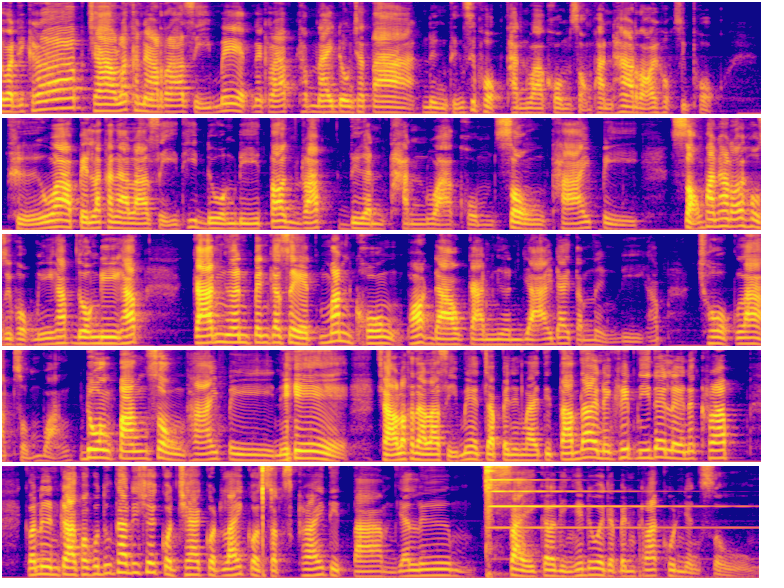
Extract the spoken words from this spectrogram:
สวัสดีครับ ชาวลัคนาราศีเมษนะครับทำนายดวงชะตา 1-16 ธันวาคม 2566 ถือว่าเป็นลัคนาราศีที่ดวงดีต้อนรับเดือนธันวาคม ส่งท้ายปี 2566 นี้ครับ ดวงดีครับ การเงินเป็นเกษตรมั่นคง เพราะดาวการเงินย้ายได้ตำแหน่งดีครับ โชคลาภสมหวัง ดวงปังส่งท้ายปีนี่ชาวลัคนาราศีเมษจะเป็นอย่างไรติดตามได้ในคลิปนี้ได้เลยนะครับก่อนอื่นกราบขอบคุณทุกท่านที่ช่วยกดแชร์กดไลค์กด Subscribe ติดตาม อย่าลืม ใส่กระดิ่งให้ด้วยจะเป็นพระคุณอย่างสูง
